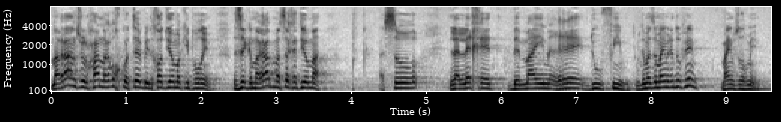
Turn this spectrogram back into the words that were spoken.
מרן שולחן ערוך כותב בהלכות יום הכיפורים, וזה גמרא במסכת יומא. אסור ללכת במים רדופים. אתם יודעים מה זה מים רדופים? מים זורמים.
